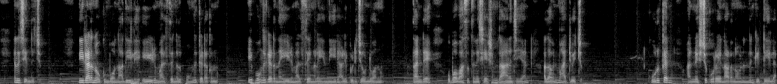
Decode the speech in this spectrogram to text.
എന്ന് ചിന്തിച്ചു. നീരാളി നോക്കുമ്പോൾ നദിയിലെ ഏഴ് മത്സ്യങ്ങൾ പൊങ്ങിക്കിടക്കുന്നു. ഈ പൊങ്ങിക്കിടന്ന ഏഴ് മത്സ്യങ്ങളെയും നീരാളി പിടിച്ചുകൊണ്ട് വന്നു. തന്റെ ഉപവാസത്തിന് ശേഷം ദാനം ചെയ്യാൻ അത് അവൻ മാറ്റിവെച്ചു. കുറുക്കൻ അന്വേഷിച്ച് കുറേ നടന്നവനൊന്നും കിട്ടിയില്ല.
